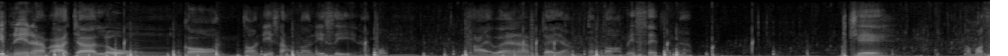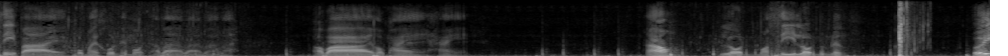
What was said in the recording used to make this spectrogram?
ลิปนี้นะครับ อาจจะลงก่อนตอนที่สามตอนที่สี่นะผมถ่ายไว้นะครับ แต่ยังตัดต่อไม่เสร็จนะครับ โอเค เอามอสซี่ไป ผมให้คุณให้หมดเอาไปเอาไปเอาไปเอาไปเอาไปผมให้ให้ เอาหล่นมอสซี่หล่นแป๊บนึง เฮ้ย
